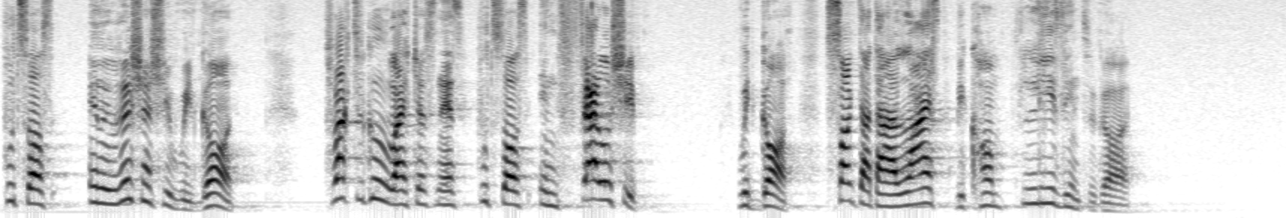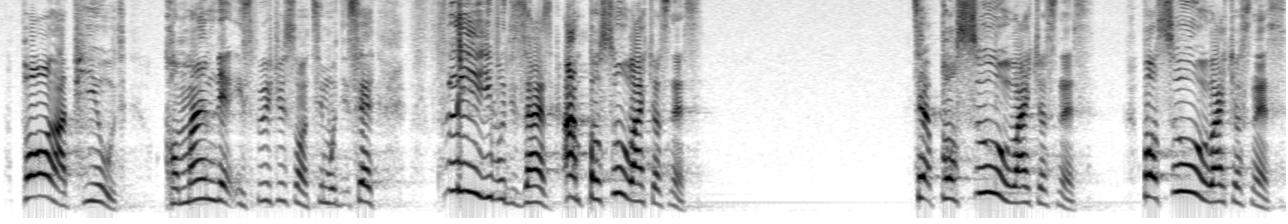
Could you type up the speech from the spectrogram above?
puts us in relationship with God, practical righteousness puts us in fellowship with God, such that our lives become pleasing to God. Paul appealed, commanded his spiritual son Timothy, said, Flee evil desires and pursue righteousness. He said, Pursue righteousness. Pursue righteousness.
